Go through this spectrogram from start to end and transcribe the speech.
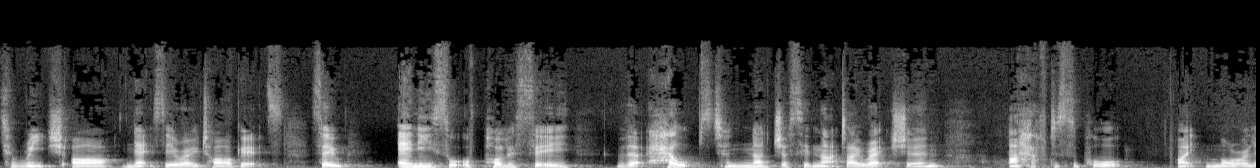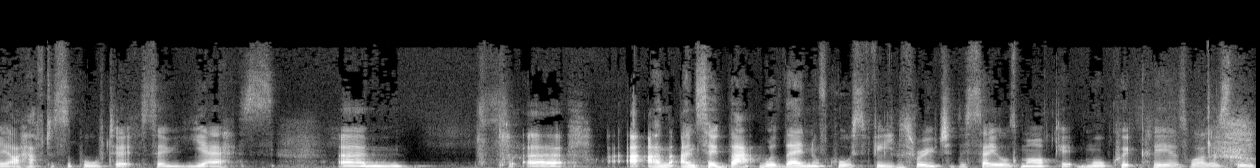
to reach our net zero targets. So any sort of policy that helps to nudge us in that direction, I have to support. Like morally, I have to support it. So yes, um, uh, and, and, so that will then, of course, feed through to the sales market more quickly as well as the.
